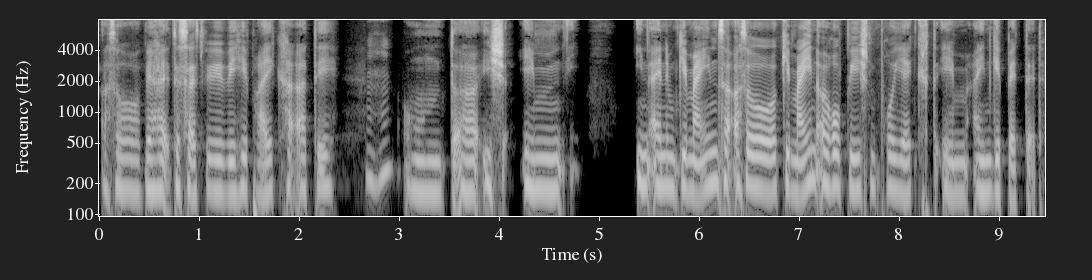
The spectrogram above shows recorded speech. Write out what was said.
Also das heißt www.hebraika.at. Mhm. Und äh, ist im in einem gemeinsam, also gemeineuropäischen Projekt eben eingebettet,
